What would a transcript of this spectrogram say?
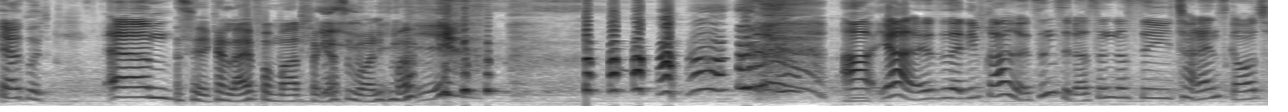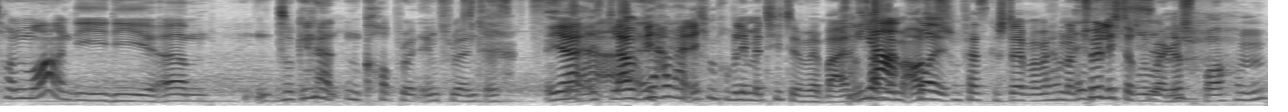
ja, gut. Ähm, Das ist ja kein Live-Format, vergessen wir auch nicht mal. ah, ja, jetzt ist ja die Frage, sind sie das? Sind das die Talentscouts von morgen, die, die ähm, sogenannten Corporate Influencers? Ja, ich glaube, wir haben halt echt ein Problem mit Titeln, wir beide. Das Ja, haben wir im Auto voll. schon festgestellt, weil wir haben natürlich Es- darüber gesprochen.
